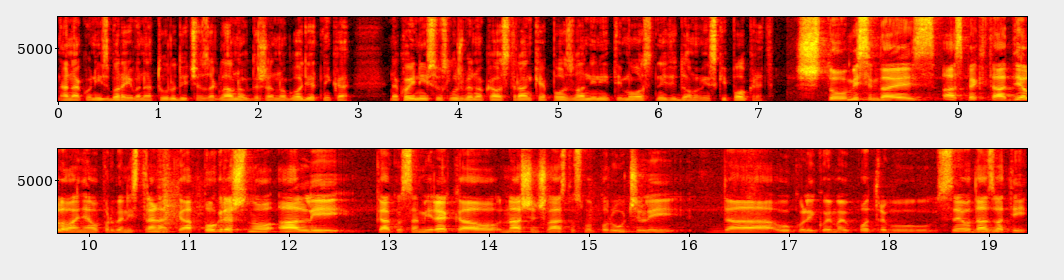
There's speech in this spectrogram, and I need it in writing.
a nakon izbora Ivana Turudića za glavnog državnog odvjetnika, na koji nisu službeno kao stranke pozvani niti Most, niti Domovinski pokret. Što mislim da je iz aspekta djelovanja oporbenih stranaka pogrešno, ali kako sam i rekao, našem članstvu smo poručili da ukoliko imaju potrebu se odazvati,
